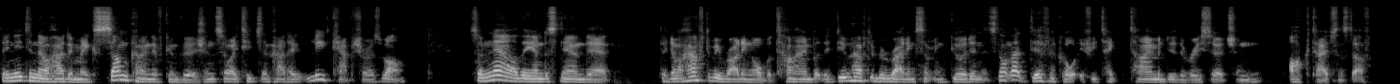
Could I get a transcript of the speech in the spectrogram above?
they need to know how to make some kind of conversion. So I teach them how to lead capture as well. So now they understand that they don't have to be writing all the time, but they do have to be writing something good. And it's not that difficult if you take the time and do the research and archetypes and stuff.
